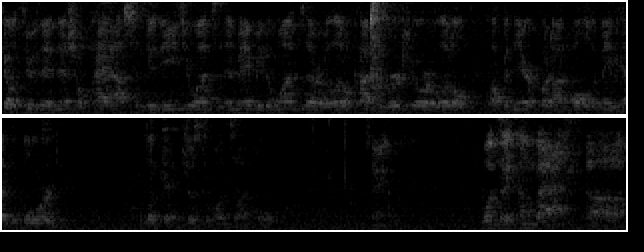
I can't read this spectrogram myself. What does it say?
go through the initial pass and do the easy ones, and then maybe the ones that are a little controversial or a little up in the air, put on hold, and maybe have the board look at just the ones on hold. Okay. Once I come back, uh,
